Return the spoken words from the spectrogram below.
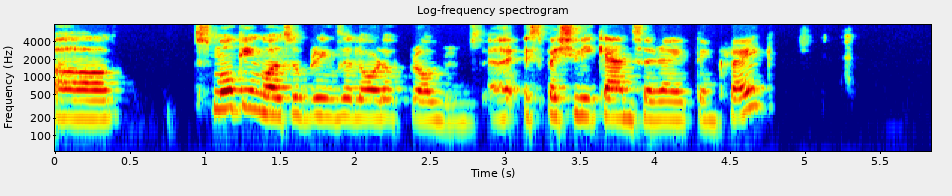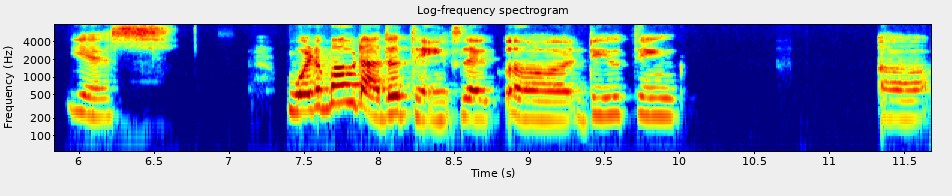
uh, smoking also brings a lot of problems, uh, especially cancer, I think, right? Yes. What about other things? Like, uh, do you think uh,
